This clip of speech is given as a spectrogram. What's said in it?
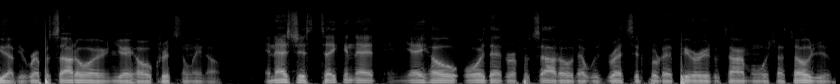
you have your Reposado or Añejo Cristalino. and that's just taking that añejo or that reposado that was rested for that period of time in which I told you,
